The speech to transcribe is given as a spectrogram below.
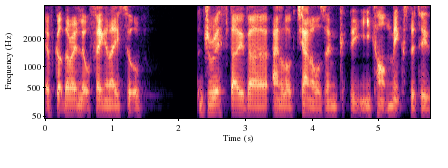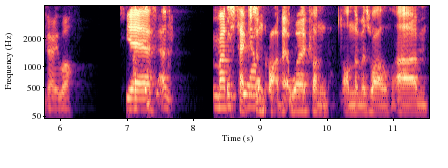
have got their own little thing, and they sort of drift over analog channels, and you can't mix the two very well. Yeah, think- and Mads Tech's done quite a bit of work on on them as well. Um,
